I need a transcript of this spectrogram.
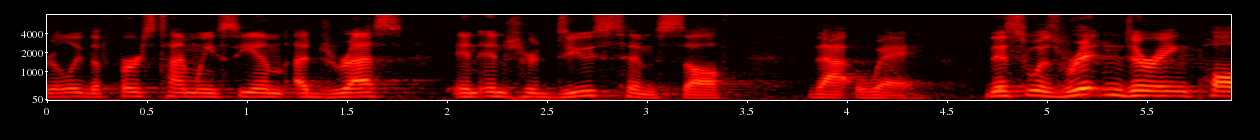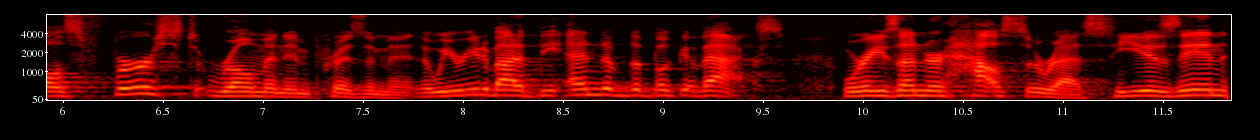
Really, the first time we see him address and introduce himself that way. This was written during Paul's first Roman imprisonment that we read about at the end of the book of Acts, where he's under house arrest. He is in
